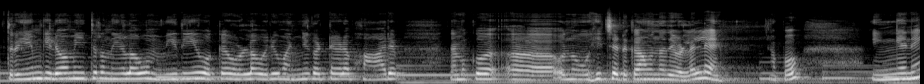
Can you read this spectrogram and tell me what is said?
ഇത്രയും കിലോമീറ്റർ നീളവും വീതിയും ഒക്കെ ഉള്ള ഒരു മഞ്ഞുകട്ടയുടെ ഭാരം നമുക്ക് ഒന്ന് ഊഹിച്ചെടുക്കാവുന്നതേ ഉള്ളല്ലേ അപ്പോൾ ഇങ്ങനെ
